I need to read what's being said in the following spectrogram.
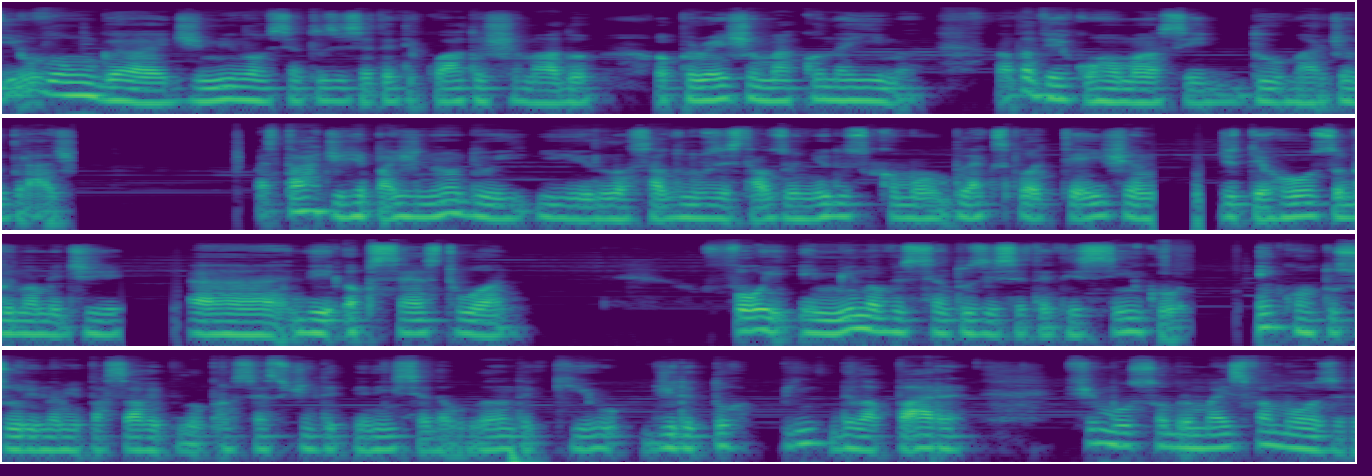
e o longa de 1974 chamado Operation Macunaíma, nada a ver com o romance do Mário de Andrade. Mais tarde, repaginando e lançado nos Estados Unidos como Black Exploitation de terror sob o nome de uh, The Obsessed One. Foi em 1975, enquanto o Suriname passava pelo processo de independência da Holanda, que o diretor Pim de la Parra filmou sua obra mais famosa.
